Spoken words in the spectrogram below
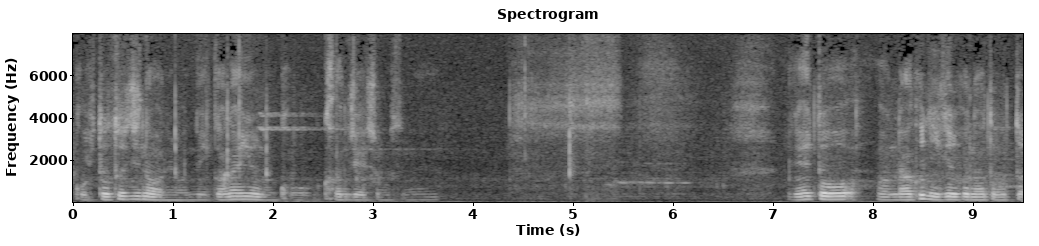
こう一筋縄にはねいかないようなこう感じがしますね意外と楽にいけるかなと思った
